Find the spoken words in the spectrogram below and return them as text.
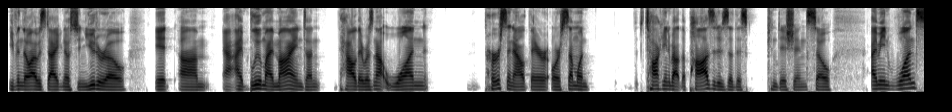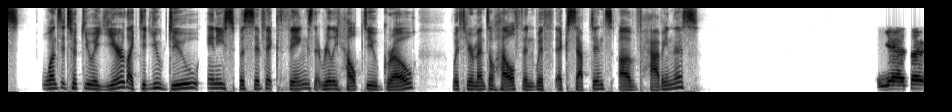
even though I was diagnosed in utero, it, um, I blew my mind on how there was not one person out there or someone talking about the positives of this condition. So, I mean, once once it took you a year, like, did you do any specific things that really helped you grow with your mental health and with acceptance of having this? Yeah, so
